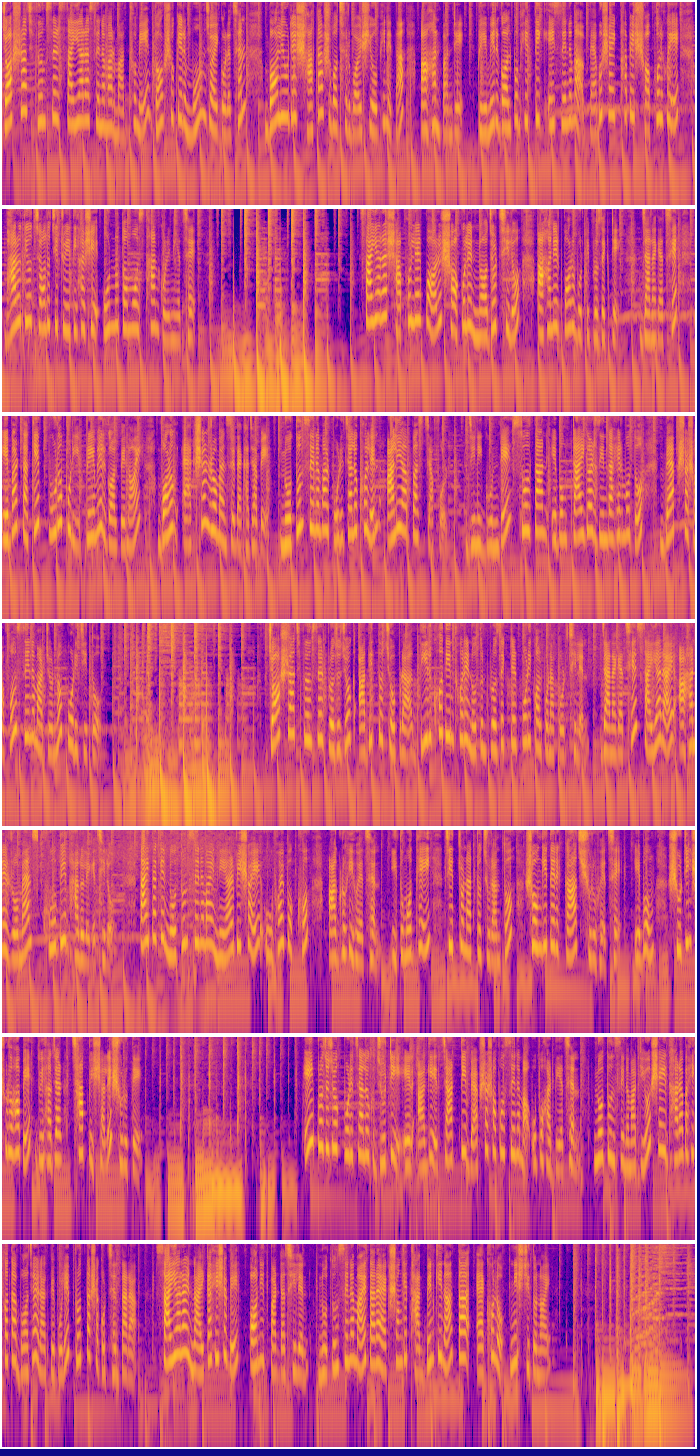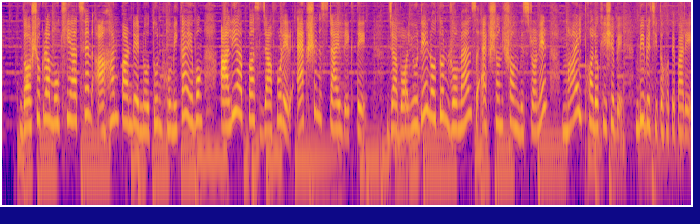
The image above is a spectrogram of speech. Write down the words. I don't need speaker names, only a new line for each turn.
যশরাজ ফিল্মসের সাইয়ারা সিনেমার মাধ্যমে দর্শকের মন জয় করেছেন বলিউডের সাতাশ বছর বয়সী অভিনেতা আহান পান্ডে। প্রেমের গল্প ভিত্তিক এই সিনেমা ব্যবসায়িকভাবে সফল হয়ে ভারতীয় চলচ্চিত্র ইতিহাসে অন্যতম স্থান করে নিয়েছে। সাইয়ারার সাফল্যের পর সকলের নজর ছিল আহানের পরবর্তী প্রজেক্টে। জানা গেছে, এবার তাকে পুরোপুরি প্রেমের গল্পে নয়, বরং অ্যাকশন রোম্যান্সে দেখা যাবে। নতুন সিনেমার পরিচালক হলেন আলী আব্বাস জাফর, যিনি গুন্ডে, সুলতান এবং টাইগার জিন্দাহের মতো ব্যবসা সফল সিনেমার জন্য পরিচিত। যশরাজ ফিল্মসের প্রযোজক আদিত্য চোপড়া দীর্ঘদিন ধরে নতুন প্রজেক্টের পরিকল্পনা করছিলেন। জানা গেছে সাইয়ারায় আহানের রোম্যান্স খুবই ভালো লেগেছিল। তাই তাকে নতুন সিনেমায় নেয়ার বিষয়ে উভয় পক্ষ আগ্রহী হয়েছেন। ইতিমধ্যেই চিত্রনাট্য চূড়ান্ত, সঙ্গীতের কাজ শুরু হয়েছে এবং শুটিং শুরু হবে দুই হাজার ছাব্বিশ সালের শুরুতে। এই প্রযোজক পরিচালক জুটি এর আগে চারটি ব্যবসা সফল সিনেমা উপহার দিয়েছেন। নতুন সিনেমাটিও সেই ধারাবাহিকতা বজায় রাখবে বলে প্রত্যাশা করছেন তারা। সাইয়ারায় নায়িকা হিসেবে অনিত পাড্ডা ছিলেন। নতুন সিনেমায় তারা একসঙ্গে থাকবেন কিনা তা এখনও নিশ্চিত নয়। দর্শকরা মুখিয়ে আছেন আহান পান্ডের নতুন ভূমিকা এবং আলী আব্বাস জাফরের অ্যাকশন স্টাইল দেখতে। যা বলিউডে নতুন রোম্যান্স অ্যাকশন সংমিশ্রণের মাইল ফলক হিসেবে বিবেচিত হতে পারে।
